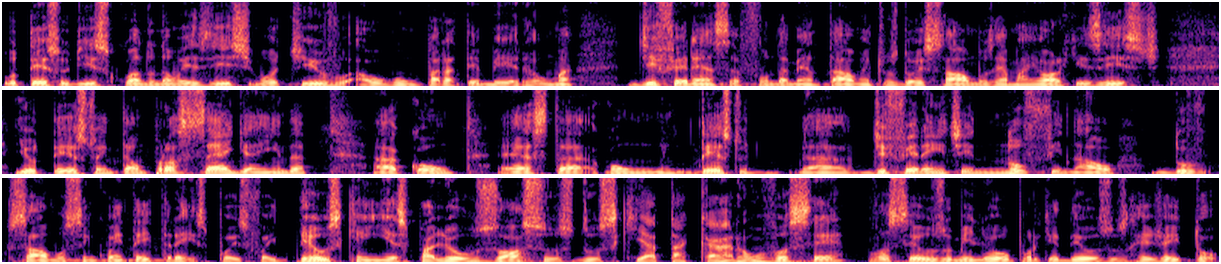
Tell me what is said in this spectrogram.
o texto diz quando não existe motivo algum para temer. É uma diferença fundamental entre os dois salmos, é a maior que existe. E o texto então prossegue ainda ah, com esta com um texto ah, diferente no final do Salmo 53, pois foi Deus quem espalhou os ossos dos que atacaram você, você os humilhou porque Deus os rejeitou.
